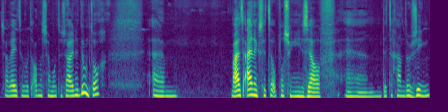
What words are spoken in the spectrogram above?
zou weten hoe het anders zou moeten, zou je het doen, toch? Um, maar uiteindelijk zit de oplossing in jezelf. En dit te gaan doorzien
